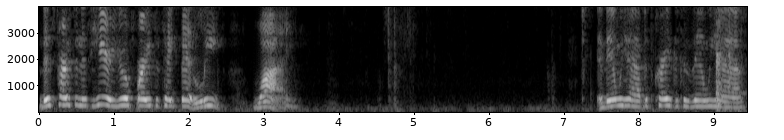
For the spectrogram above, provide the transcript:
This person is here. You're afraid to take that leap. Why? And then we have, it's crazy because then we have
